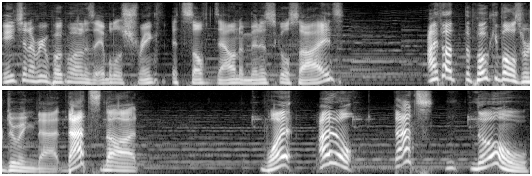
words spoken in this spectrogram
Each and every Pokemon is able to shrink itself down to minuscule size? I thought the Pokeballs were doing that. That's not... What? I don't... That's... No.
